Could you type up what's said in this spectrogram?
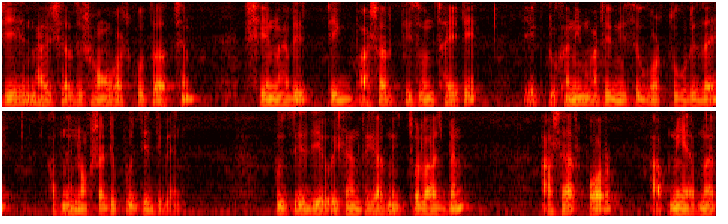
যে নারীর সাথে সমাবাস করতে যাচ্ছেন, সেই নারীর ঠিক বাসার পিছন সাইডে একটুখানি মাটির নিচে গর্ত করে যায়, আপনি নকশাটি পুঁতে দিবেন। পুঁতে দিয়ে ওইখান থেকে আপনি চলে আসবেন। আসার পর আপনি আপনার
